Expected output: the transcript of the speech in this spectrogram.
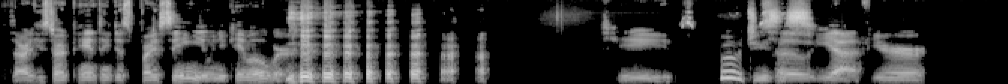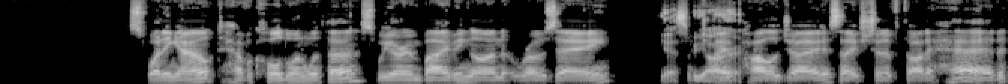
He's already he started panting just by seeing you when you came over. Jeez. Oh, Jesus. So yeah, if you're sweating out, have a cold one with us. We are imbibing on rosé. yes, we which I apologize. I should have thought ahead.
